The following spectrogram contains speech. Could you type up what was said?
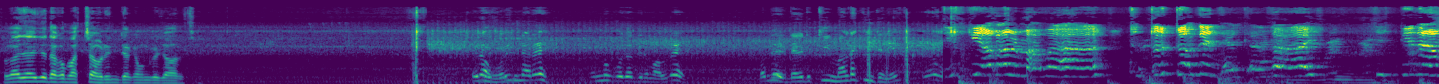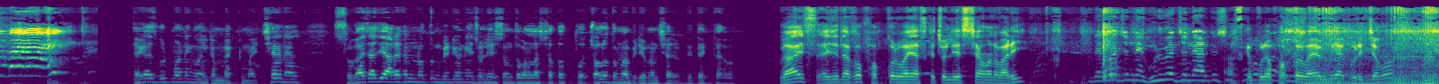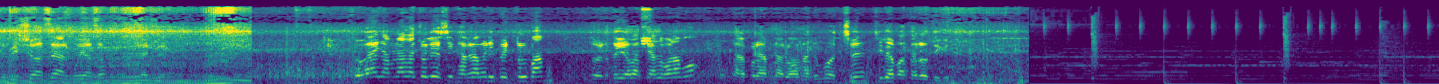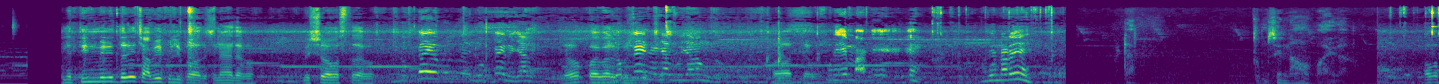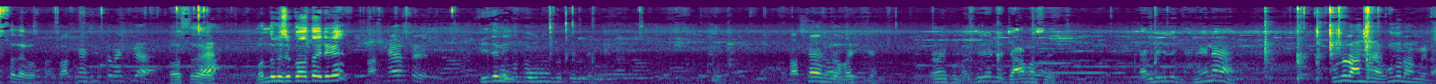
শোনা যায় যে দেখো বাচ্চা হরিণটা কেমন করে যাওয়া হচ্ছে। এটা হরিণ না রে অন্য প্রজাতির মাল রে। কি মালটা কি তেলে Kiki আমার মামা তোকে দেখাই Kiki আমার হ্যাঁ guys good morning welcome back to my channel so guys আজ আর একটা নতুন ভিডিও নিয়ে চলে এসেছিলাম তোমার সাথে তো চলো তোমরা ভিডিও কান শেষ অবধি দেখতে থাকো। গাইস এই যে দেখো ফক্কর ভাই আজকে চলে এসেছে আমার বাড়ি। দেখবার জন্য ঘুরবার জন্য আর কিছু আজকে পুরো ফক্কর ভাই নিয়ে ঘুরির যাব বিশ্ব আছে আর মুই আসাম তো গাইস আমরা চলে এসেছি খাগড়াবাড়ি পেট্রোল পাম্প। তো এটা থেকে আবার তেল ভরাবো। তারপরে আপনার রওনা দেবো হচ্ছে চিলাপাতার ওদিকে। মানে তিন মিনিট ধরে চাবি খুলি পাওয়া যাচ্ছে না দেখো। বিশ্ব অবস্থা দেখো। লোকটাই লোকটাই ভেজাল। দেখো কয়বার ঘুরি লোকটাই ভেজাল বুঝালাম তো খাওয়ার দেবো ওরে মাগে বুঝে না রে অবস্থা দেখো অবস্থা দেখো বন্ধু কিছু কত এটাকে কি জানি জাম আছে চাবিটা যদি ভাঙে না কোনো ভাঙবে না কোনো ভাঙবে না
